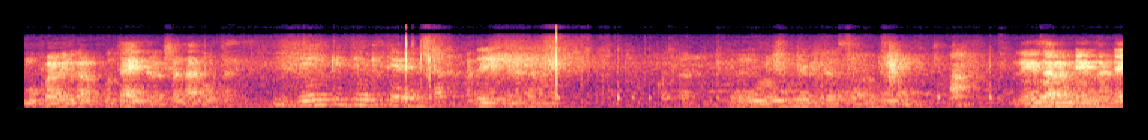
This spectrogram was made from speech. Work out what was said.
ముప్పై వేలు కలుపుకుంటే ఐదు లక్షల దాకా అవుతుంది. దీనికి దీనికి తేడా సార్? అదే చెప్పిన కదా. లేజర్ అంటే ఏంటంటే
